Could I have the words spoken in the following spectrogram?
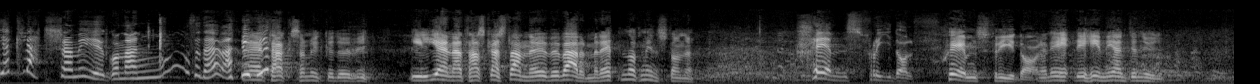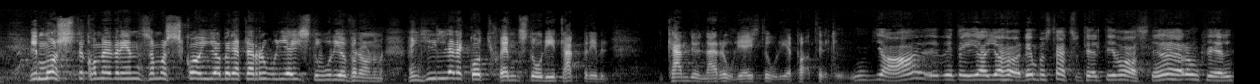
jag klatschar med ögonen. Mm, Sådär va? Nej, tack så mycket du. Vi vill gärna att han ska stanna över varmrätten åtminstone. Skäms, Fridolf. Skäms, Fridolf. Men det, det hinner jag inte nu. Vi måste komma överens om att skoja och berätta roliga historier för honom. Han gillar ett gott skämt, står det i tackbrevet. Kan du några roliga historier, Patrik? Ja, vänta, jag, jag hörde en på Stadshotellet i Vadstena häromkvällen.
